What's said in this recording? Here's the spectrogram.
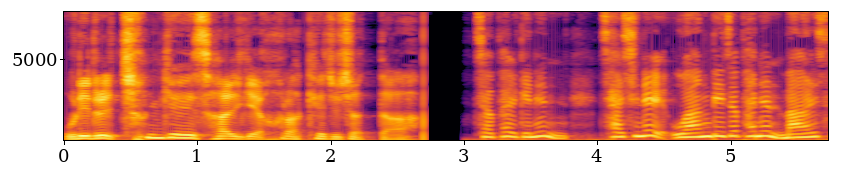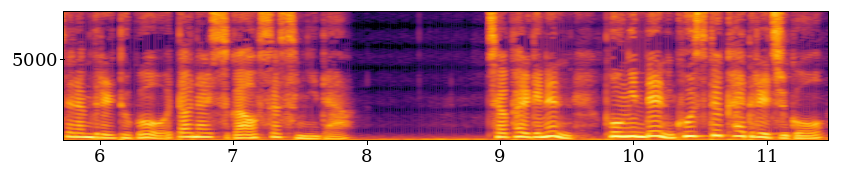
우리를 천계에 살게 허락해 주셨다. 저팔계는 자신을 왕 대접하는 마을 사람들을 두고 떠날 수가 없었습니다. 저팔계는 봉인된 고스트 카드를 주고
